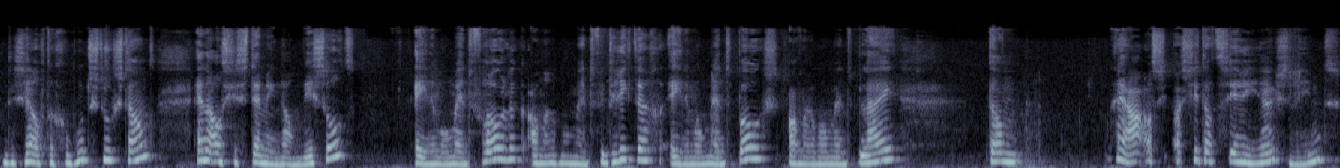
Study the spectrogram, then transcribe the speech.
dezelfde gemoedstoestand. En als je stemming dan wisselt, ene moment vrolijk, andere moment verdrietig, ene moment boos, andere moment blij, dan, nou ja, als, als je dat serieus neemt,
